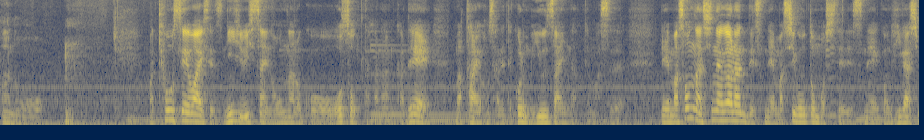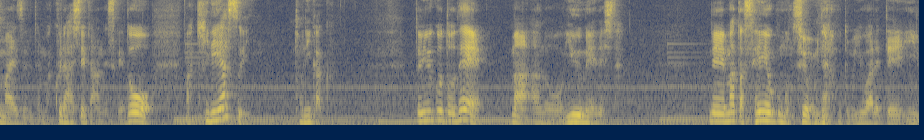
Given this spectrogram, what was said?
あの、まあ、強制わいせつ21歳の女の子を襲ったかなんかで、まあ、逮捕されてこれも有罪になってます。で、まあ、そんなんしながらですね、まあ、仕事もしてですねこの東舞鶴でまあ暮らしてたんですけど、まあ、切れやすい。とにかく。ということでまあ、あの有名でした。でまた性欲も強いみたいなことも言われてい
